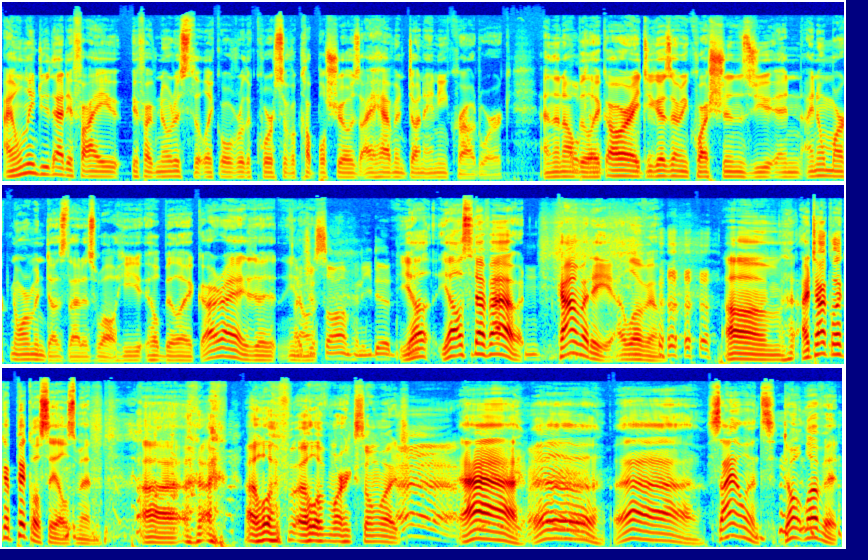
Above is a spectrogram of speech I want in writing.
I only do that if I if I've noticed that like over the course of a couple shows I haven't done any crowd work, and then I'll be like, all right, do you guys have any questions? Do you, and I know Mark Normand does that as well. He he'll be like, all right, uh, you know, I just saw him and he did. yell yell stuff out. Comedy. I love him. Um, I talk like a pickle salesman. Uh, I love I love Mark so much. Ah, uh, ah, silence. Don't love it.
